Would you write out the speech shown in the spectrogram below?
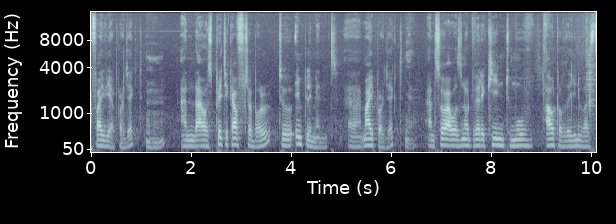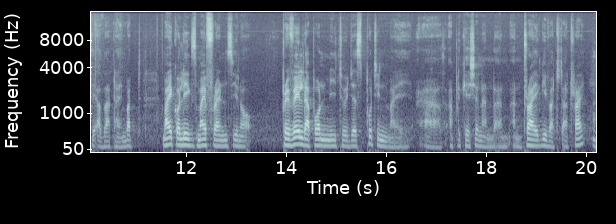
five year project. Mhm. And I was pretty comfortable to implement uh, my project. Yeah. And so I was not very keen to move out of the university at that time. But my colleagues, my friends, you know, prevailed upon me to just put in my uh, application and, and, and try, give it a try. Mhm.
